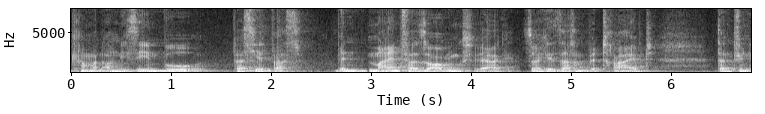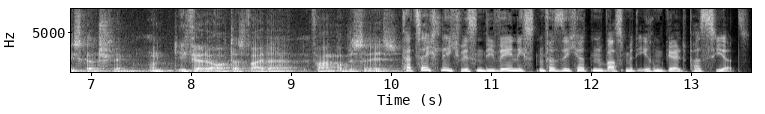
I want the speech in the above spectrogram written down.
kann man auch nicht sehen, wo passiert was. Wenn mein Versorgungswerk solche Sachen betreibt, dann finde ich es ganz schlimm. Und ich werde auch das weiter fragen, ob es so ist. Tatsächlich wissen die wenigsten Versicherten, was mit ihrem Geld passiert.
